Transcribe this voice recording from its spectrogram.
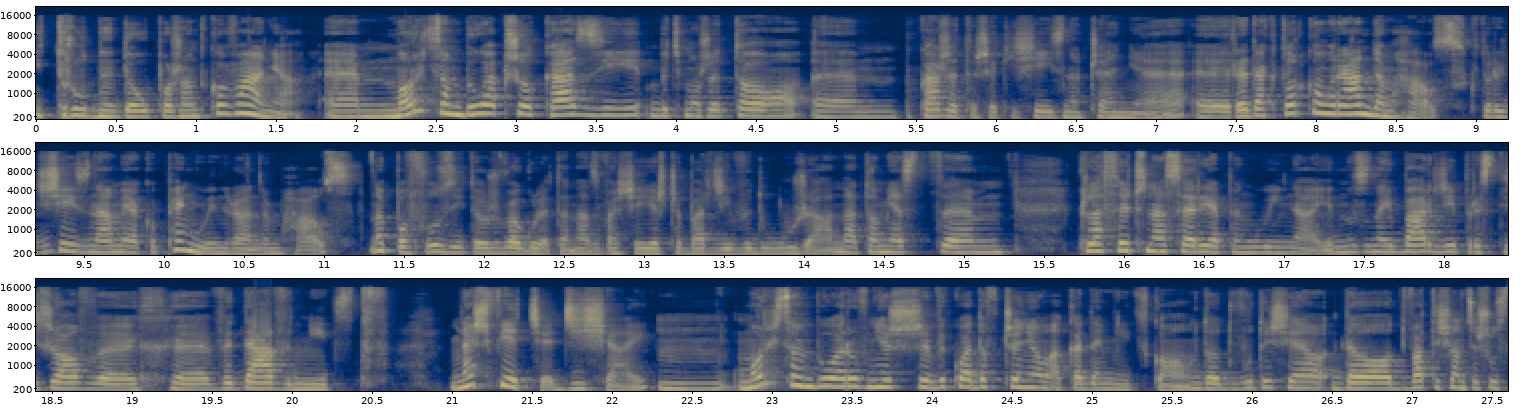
i trudny do uporządkowania. Morrison była przy okazji, być może to um, pokaże też jakieś jej znaczenie, e, redaktorką Random House, który dzisiaj znamy jako Penguin Random House. No po fuzji to już w ogóle ta nazwa się jeszcze bardziej wydłuża. Natomiast um, klasyczna seria Penguina, jedno z najbardziej prestiżowych e, wydawnictw na świecie dzisiaj. Mm, Morrison była również wykładowczynią akademicką do, 2000, do 2006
